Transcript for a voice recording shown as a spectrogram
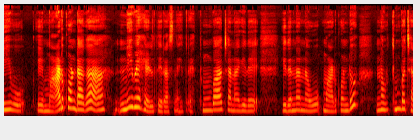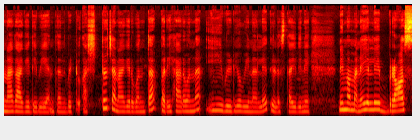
ನೀವು ಮಾಡಿಕೊಂಡಾಗ ನೀವೇ ಹೇಳ್ತೀರಾ ಸ್ನೇಹಿತರೆ, ತುಂಬ ಚೆನ್ನಾಗಿದೆ. ಇದನ್ನು ನಾವು ಮಾಡಿಕೊಂಡು ನಾವು ತುಂಬ ಚೆನ್ನಾಗಾಗಿದ್ದೀವಿ ಅಂತಂದ್ಬಿಟ್ಟು ಅಷ್ಟು ಚೆನ್ನಾಗಿರುವಂಥ ಪರಿಹಾರವನ್ನು ಈ ವಿಡಿಯೋವಿನಲ್ಲೇ ತಿಳಿಸ್ತಾ ಇದ್ದೀನಿ. ನಿಮ್ಮ ಮನೆಯಲ್ಲಿ ಬ್ರಾಸ್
